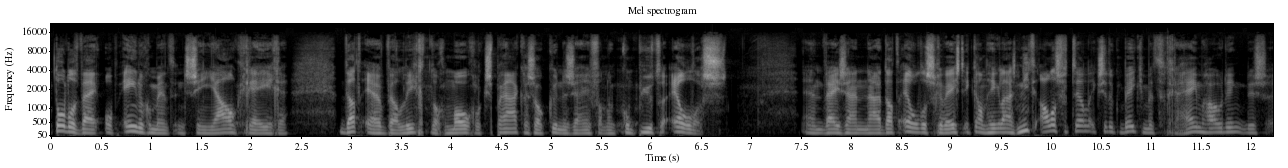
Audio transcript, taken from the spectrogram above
Totdat wij op enig moment een signaal kregen dat er wellicht nog mogelijk sprake zou kunnen zijn van een computer elders. En wij zijn naar dat elders geweest. Ik kan helaas niet alles vertellen. Ik zit ook een beetje met geheimhouding. Dus uh,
